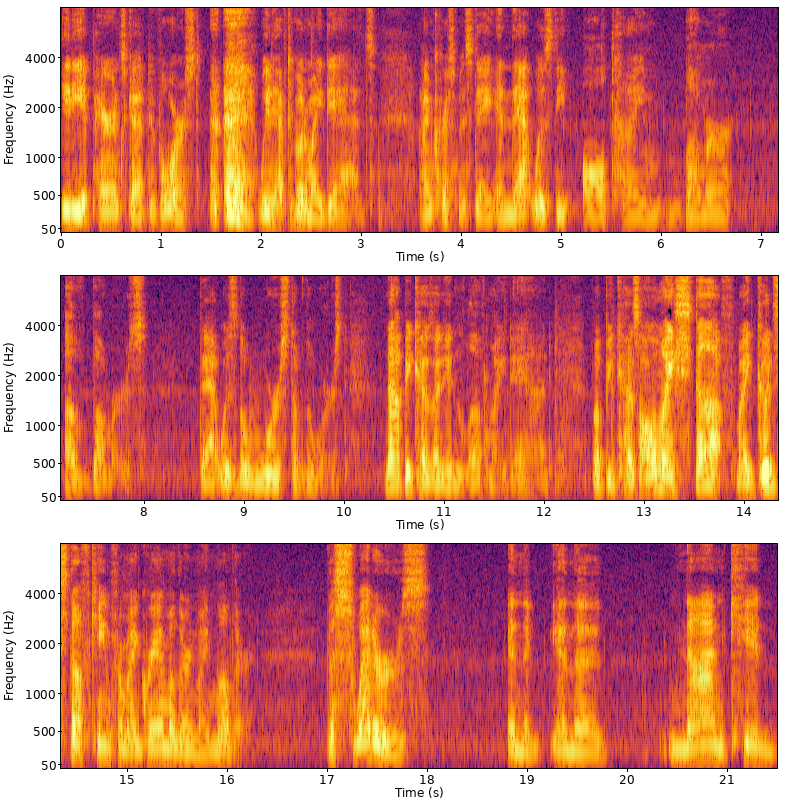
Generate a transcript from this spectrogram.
idiot parents got divorced, we'd have to go to my dad's on Christmas Day, and that was the all-time bummer of bummers. That was the worst of the worst. Not because I didn't love my dad, but because all my stuff, my good stuff, came from my grandmother and my mother. The sweaters and the and the non-kid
